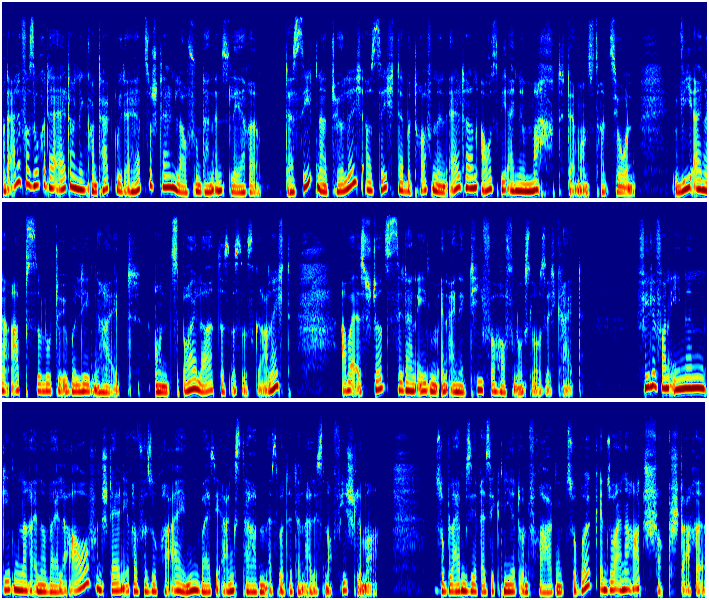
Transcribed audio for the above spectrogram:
Und alle Versuche der Eltern, den Kontakt wiederherzustellen, laufen dann ins Leere. Das sieht natürlich aus Sicht der betroffenen Eltern aus wie eine Machtdemonstration, wie eine absolute Überlegenheit. Und Spoiler, das ist es gar nicht, aber es stürzt sie dann eben in eine tiefe Hoffnungslosigkeit. Viele von ihnen geben nach einer Weile auf und stellen ihre Versuche ein, weil sie Angst haben, es würde dann alles noch viel schlimmer. So bleiben sie resigniert und fragend zurück in so eine Art Schockstarre.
